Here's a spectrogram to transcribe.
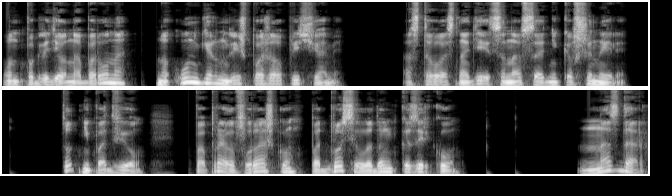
Он поглядел на барона, но Унгерн лишь пожал плечами. Оставалось надеяться на всадника в шинели. Тот не подвел – Поправил фуражку, подбросил ладонь к козырьку. «Наздар!»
